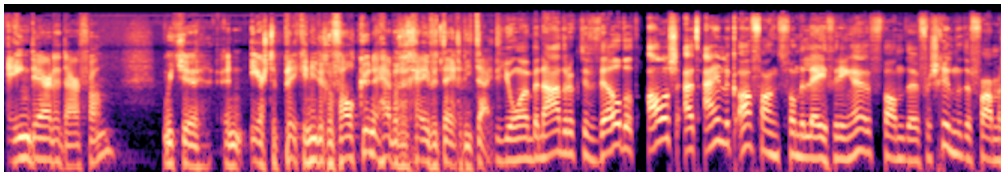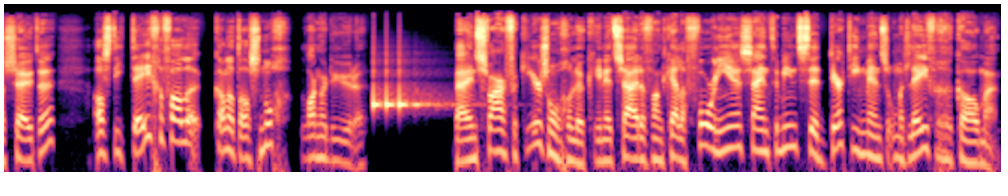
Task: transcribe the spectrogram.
een derde daarvan moet je een eerste prik in ieder geval kunnen hebben gegeven tegen die tijd. De jongen benadrukte wel dat alles uiteindelijk afhangt van de leveringen van de verschillende farmaceuten. Als die tegenvallen, kan het alsnog langer duren. Bij een zwaar verkeersongeluk in het zuiden van Californië zijn tenminste 13 mensen om het leven gekomen.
